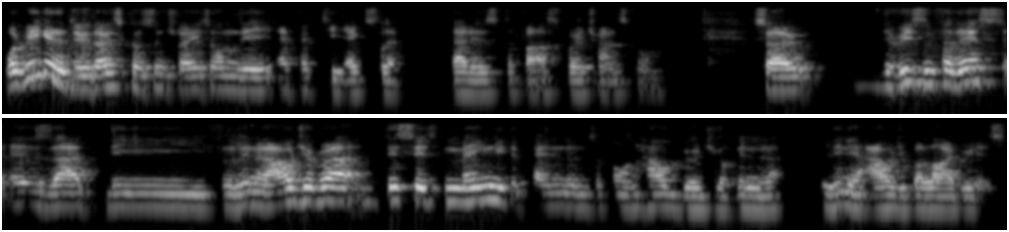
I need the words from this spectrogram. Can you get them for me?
What we're going to do, though, is concentrate on the FFT-XLib, that is the fast Fourier transform. So the reason for this is that the for the linear algebra, this is mainly dependent upon how good your linear, linear algebra library is.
